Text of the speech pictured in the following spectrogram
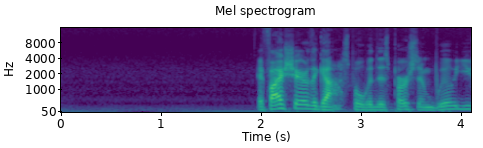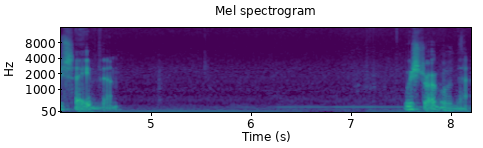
If I share the gospel with this person, will you save them? We struggle with that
